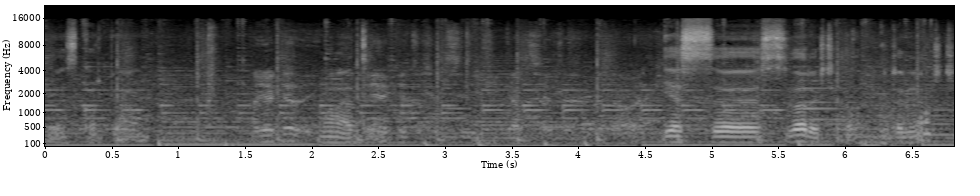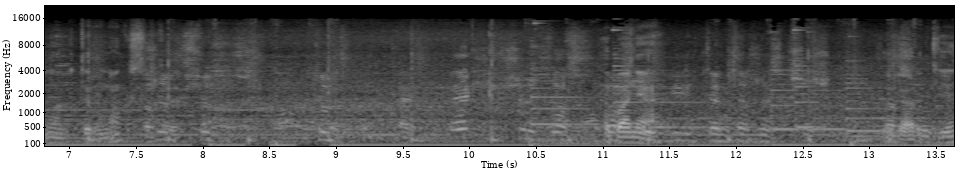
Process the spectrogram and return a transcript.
Tu jest skorpion. A jakie, Monety. jakie to są? Jest e, Siloryk, czy Victorinox, czy nie tak. Was Chyba nie. Ten też jest krzyż. Zegarki.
